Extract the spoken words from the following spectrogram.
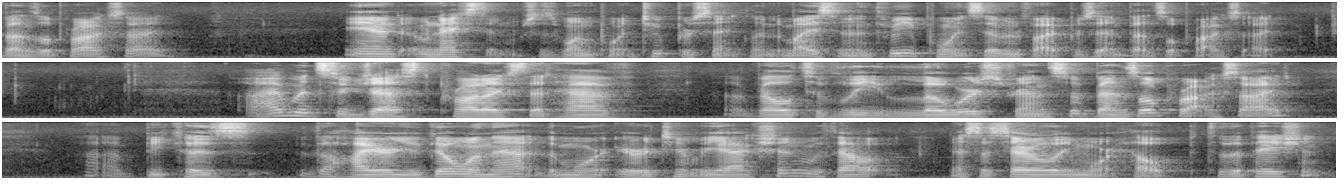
benzoyl peroxide. And Onexton, which is 1.2% clindamycin and 3.75% benzoyl peroxide. I would suggest products that have relatively lower strengths of benzoyl peroxide uh, because the higher you go on that, the more irritant reaction without necessarily more help to the patient.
